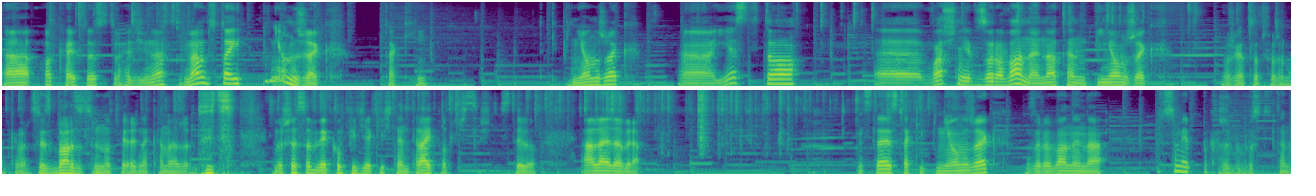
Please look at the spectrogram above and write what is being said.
E, Okej, okay, to jest trochę dziwne. I mamy tutaj pieniążek. Taki pieniążek. E, jest to e, właśnie wzorowane na ten pieniążek. Może ja to otworzę na kamerze. To jest bardzo trudno otwierać na kamerze. Muszę sobie kupić jakiś ten tripod czy coś w tym stylu. Ale dobra. Więc to jest taki pieniążek wzorowany na... W sumie pokażę po prostu ten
